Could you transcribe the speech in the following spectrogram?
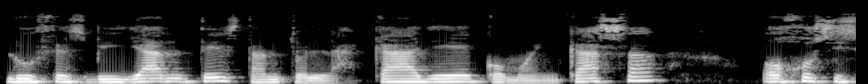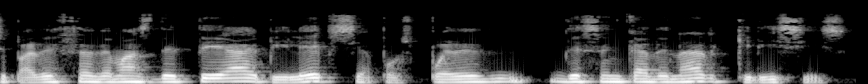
luces brillantes tanto en la calle como en casa, ojos si se padece además de TEA, epilepsia, pues pueden desencadenar crisis,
